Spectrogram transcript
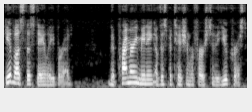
Give us this daily bread. The primary meaning of this petition refers to the Eucharist.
